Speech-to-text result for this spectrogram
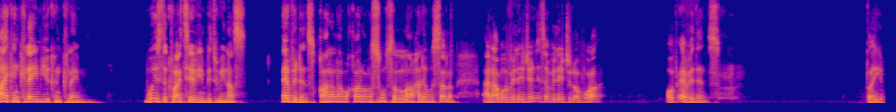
I can claim, you can claim. What is the criterion between us? Evidence. قال الله وقال Rasul sallallahu alaihi wasallam. And our religion is a religion of what? Of evidence. طيب.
